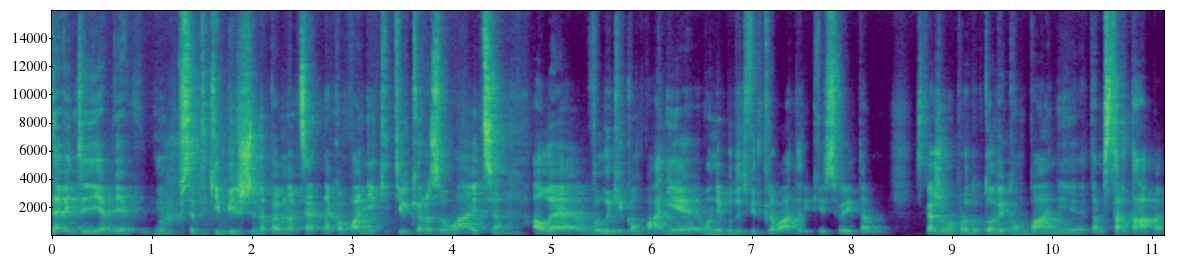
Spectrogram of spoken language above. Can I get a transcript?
навіть я я ну, все-таки більше, напевно, акцент на компанії, які тільки розвиваються, mm-hmm. але великі компанії вони будуть відкривати якісь свої там, скажімо, продуктові компанії, там стартапи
